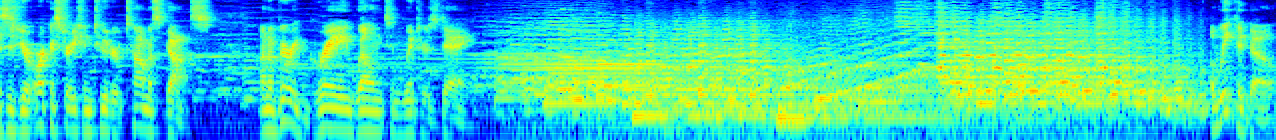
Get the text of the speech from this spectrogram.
This is your orchestration tutor, Thomas Goss, on a very gray Wellington winter's day. A week ago,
